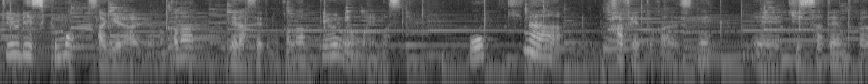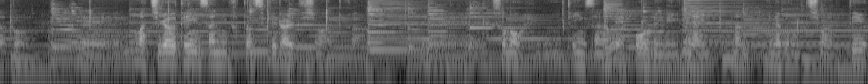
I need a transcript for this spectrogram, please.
っていうリスクも下げられるのかな減らせるのかなっていうふうに思います。大きなカフェとかですねえー、喫茶店とかだと、えーまあ、違う店員さんに片付けられてしまうと、その店員さんがねホールにいないないなくなってしまうっていう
